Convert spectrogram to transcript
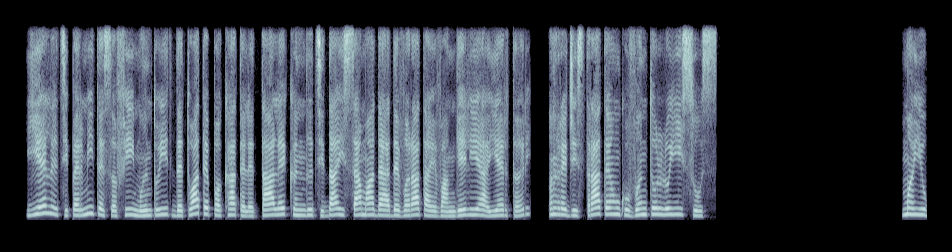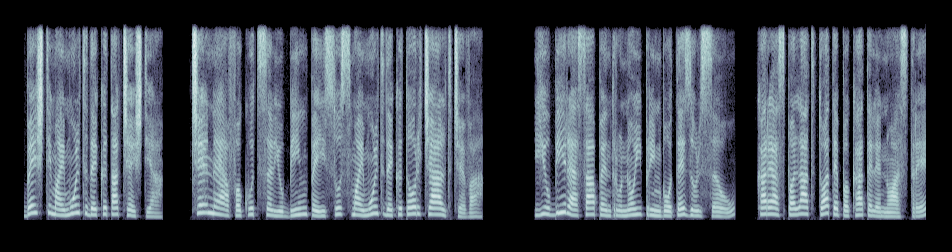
El îți permite să fii mântuit de toate păcatele tale când îți dai seama de adevărata Evanghelie a iertării, înregistrate în cuvântul lui Isus. Mă iubești mai mult decât aceștia. Ce ne-a făcut să-L iubim pe Isus mai mult decât orice altceva? Iubirea sa pentru noi prin botezul său, care a spălat toate păcatele noastre,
